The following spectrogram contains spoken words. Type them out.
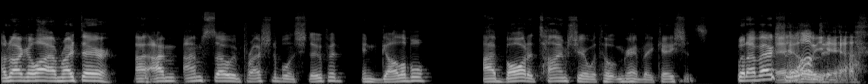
I'm not gonna lie, I'm right there. I, I'm I'm so impressionable and stupid and gullible. I bought a timeshare with Hilton Grand Vacations, but I've actually Hell loved it. yeah!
